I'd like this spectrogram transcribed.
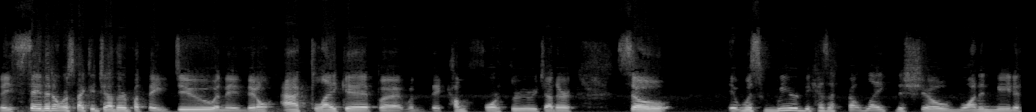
they say they don't respect each other but they do and they they don't act like it but when they come forth through each other. So it was weird because i felt like the show wanted me to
